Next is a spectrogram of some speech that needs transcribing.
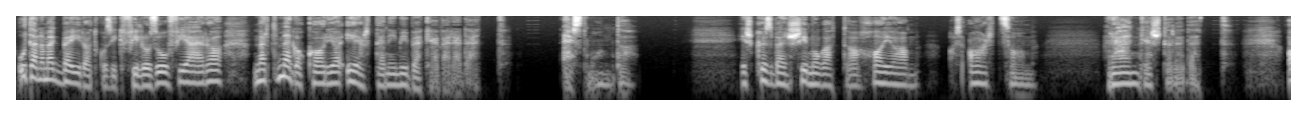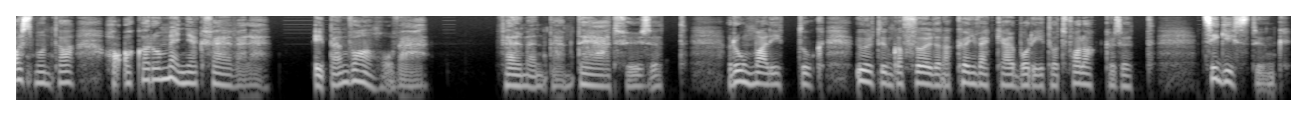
utána meg beiratkozik filozófiára, mert meg akarja érteni, mibe keveredett. Ezt mondta. És közben simogatta a hajam, az arcom, ránk esteledett. Azt mondta, ha akarom, menjek fel vele. Éppen van hová. Felmentem, teát főzött, rummal ittuk, ültünk a földön a könyvekkel borított falak között, cigiztünk.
